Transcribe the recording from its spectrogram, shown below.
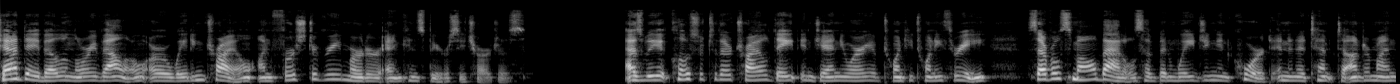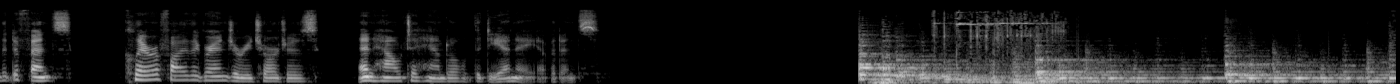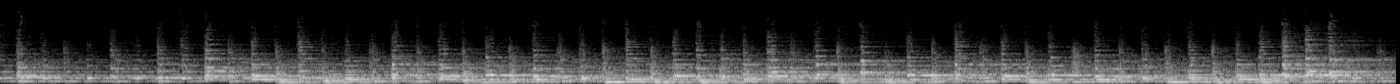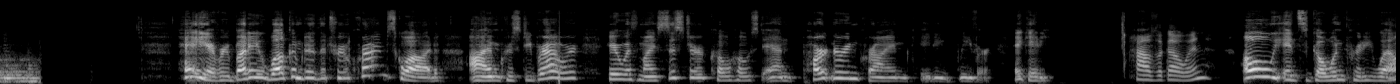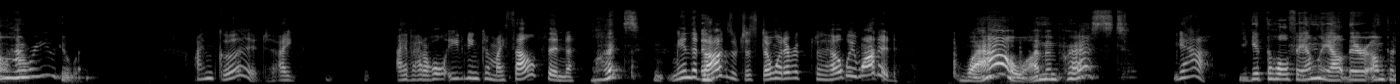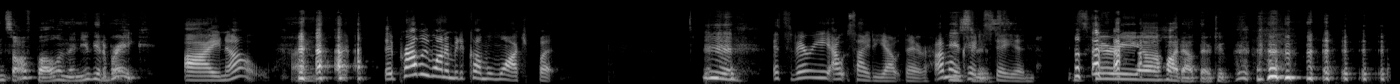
Chad Daybell and Lori Vallow are awaiting trial on first degree murder and conspiracy charges. As we get closer to their trial date in January of 2023, several small battles have been waging in court in an attempt to undermine the defense, clarify the grand jury charges, and how to handle the DNA evidence. Everybody, welcome to the True Crime Squad. I'm Kristi Brower, here with my sister, co host, and partner in crime, Katie Weaver. Hey, Katie. How's it going? Oh, it's going pretty well. How are you doing? I'm good. I I've had a whole evening to myself and What? me and the dogs have just done whatever the hell we wanted. Wow, I'm impressed. Yeah, You get the whole family out there umping softball, and then you get a break. I know. I, they probably wanted me to come and watch, but Eh, it's very outsidey out there. I'm Yes, okay to is. stay in. it's very uh, hot out there, too.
